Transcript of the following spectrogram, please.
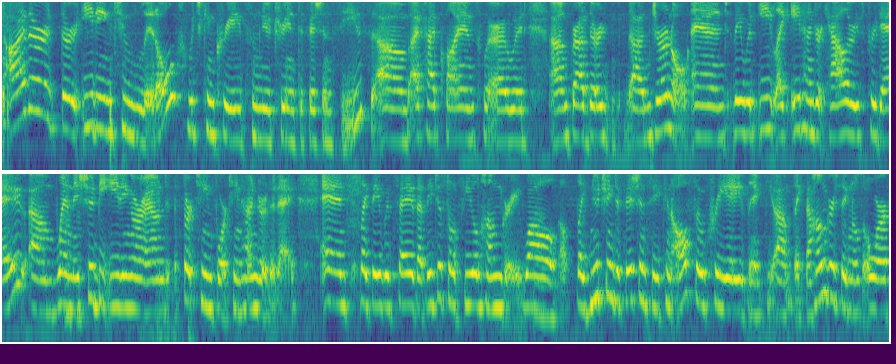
either they're eating too little, which can create some nutrient deficiencies. Um, I've had clients where I would um, grab their uh, journal and they would eat like 800 calories per day um, when they should be eating around 13, 1400 a day. And like they would say that they just don't feel hungry. While like nutrient deficiency can also create like um, like the hunger signals, or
